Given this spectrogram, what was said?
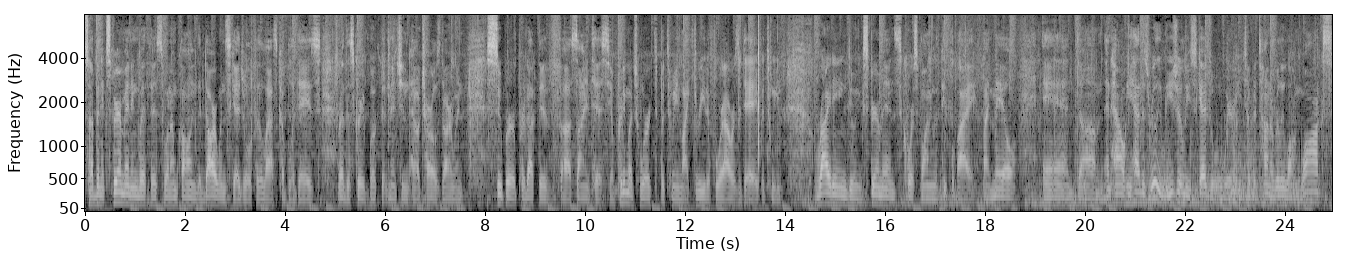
So I've been experimenting with this, what I'm calling the Darwin schedule for the last couple of days. Read this great book that mentioned how Charles Darwin, super productive uh, scientist, you know, pretty much worked between like three to four hours a day between writing, doing experiments, corresponding with people by by mail, and um, and how he had this really leisurely schedule where he took a ton of really long walks,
